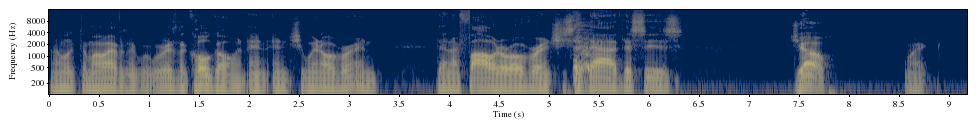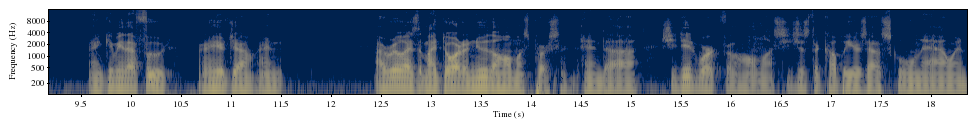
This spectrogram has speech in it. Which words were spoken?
And I looked at my wife. I was like, "Where's Nicole going?" And and she went over, and then I followed her over, and she said, "Dad, this is Joe." I'm like, and give me that food right here, Joe. And I realized that my daughter knew the homeless person, and uh, she did work for the homeless. She's just a couple years out of school now, and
